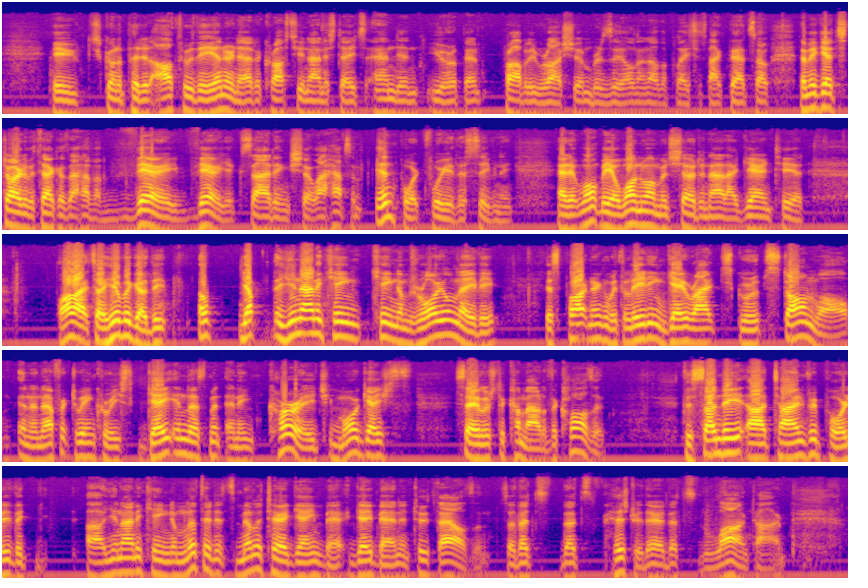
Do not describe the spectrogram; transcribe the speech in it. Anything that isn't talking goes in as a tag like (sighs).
who's going to put it all through the internet across the United States and in Europe and probably Russia and Brazil and other places like that. So let me get started with that because I have a very, very exciting show. I have some import for you this evening. And it won't be a one-woman show tonight, I guarantee it. All right, so here we go. The, oh, yep, the United King Kingdom's Royal Navy is partnering with leading gay rights group Stonewall in an effort to increase gay enlistment and encourage more gay sailors to come out of the closet. The Sunday uh, Times reported the uh, United Kingdom lifted its military gay, ba gay ban in 2000. So that's, that's history there. That's a long time.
